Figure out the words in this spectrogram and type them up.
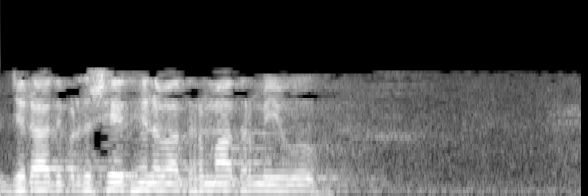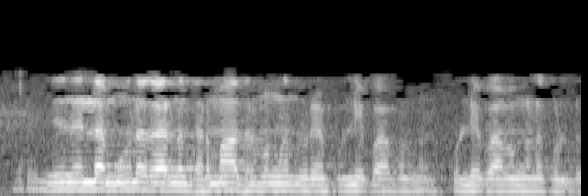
ജരാതി പ്രതിഷേധേനവ ധർമാധർമ്മയോഗോ ഇതിനെല്ലാം മൂലകാരണം ധർമാധർമ്മങ്ങൾ എന്ന് പറയാം. പുണ്യപാപങ്ങൾ പുണ്യപാപങ്ങളെ കൊണ്ട്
